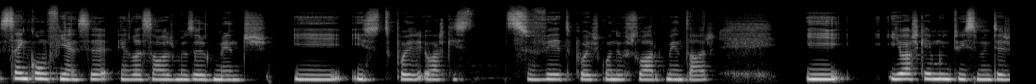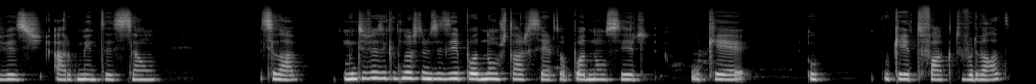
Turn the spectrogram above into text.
sem confiança em relação aos meus argumentos. E isso depois, eu acho que isso se vê depois quando eu estou a argumentar. E, e eu acho que é muito isso, muitas vezes a argumentação, sei lá, muitas vezes aquilo que nós estamos a dizer pode não estar certo ou pode não ser o que é o, o que é de facto verdade,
